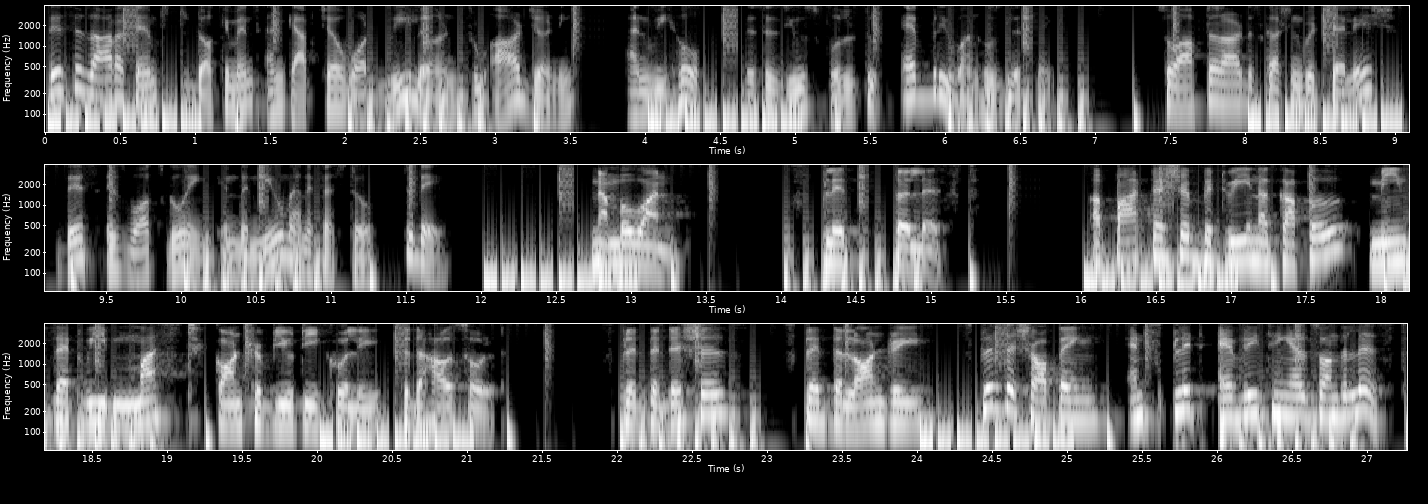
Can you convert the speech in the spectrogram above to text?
This is our attempt to document and capture what we learned through our journey, and we hope this is useful to everyone who's listening. So, after our discussion with Shailesh, this is what's going in the new manifesto today. Number one, split the list. A partnership between a couple means that we must contribute equally to the household. Split the dishes, split the laundry, split the shopping, and split everything else on the list.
